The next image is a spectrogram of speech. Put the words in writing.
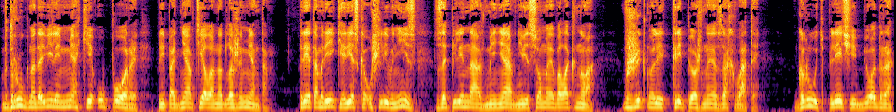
вдруг надавили мягкие упоры, приподняв тело над ложементом. При этом рейки резко ушли вниз, запеленав меня в невесомое волокно. Вжикнули крепежные захваты. Грудь, плечи и бедра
